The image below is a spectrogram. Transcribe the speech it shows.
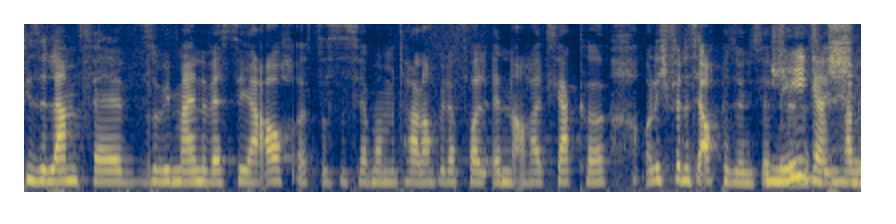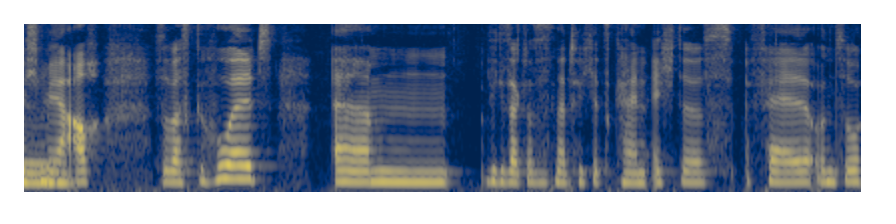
diese Lammfell, so wie meine Weste ja auch ist. Das ist ja momentan auch wieder voll in, auch als Jacke. Und ich finde es ja auch persönlich sehr schön. Mega Deswegen habe ich mir ja auch sowas geholt. Ähm, wie gesagt, das ist natürlich jetzt kein echtes Fell und so.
